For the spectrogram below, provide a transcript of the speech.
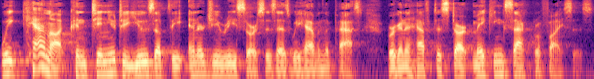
We cannot continue to use up the energy resources as we have in the past. We're going to have to start making sacrifices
